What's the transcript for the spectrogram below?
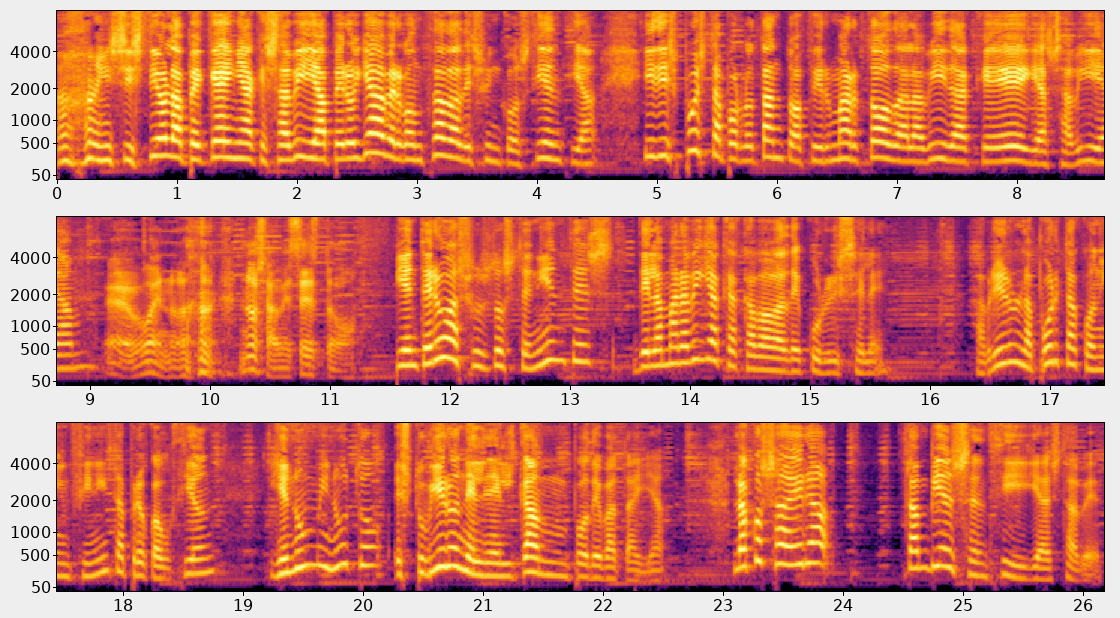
Ah, insistió la pequeña que sabía, pero ya avergonzada de su inconsciencia y dispuesta por lo tanto a afirmar toda la vida que ella sabía. Eh, bueno, no sabes esto. Y enteró a sus dos tenientes de la maravilla que acababa de ocurrírsele. Abrieron la puerta con infinita precaución y en un minuto estuvieron en el campo de batalla. La cosa era también sencilla esta vez.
